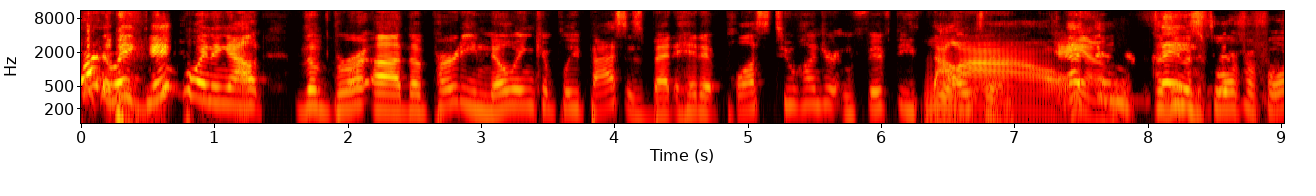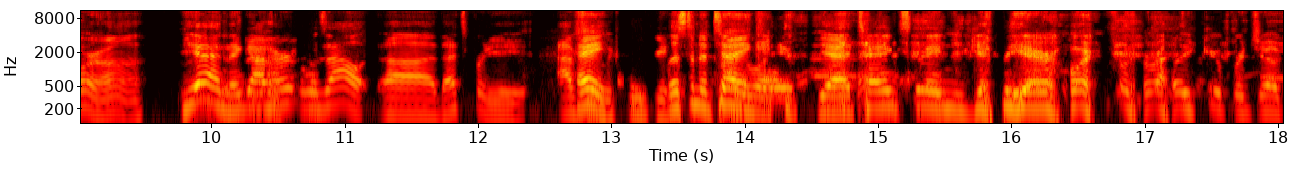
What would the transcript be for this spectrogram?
By the way, game pointing out the Br- uh, the Purdy no incomplete passes bet hit at plus two hundred and fifty thousand. Wow. Because he was four for four, huh? Yeah, and then got hurt and was out. Uh, that's pretty absolutely crazy. Listen to Tank. way, yeah, Tank saying you get the air horn for the Riley Cooper joke.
